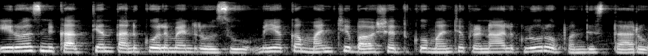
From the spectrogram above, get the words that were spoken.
ఈరోజు మీకు అత్యంత అనుకూలమైన రోజు. మీ యొక్క మంచి భవిష్యత్తుకు మంచి ప్రణాళికలు రూపొందిస్తారు.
